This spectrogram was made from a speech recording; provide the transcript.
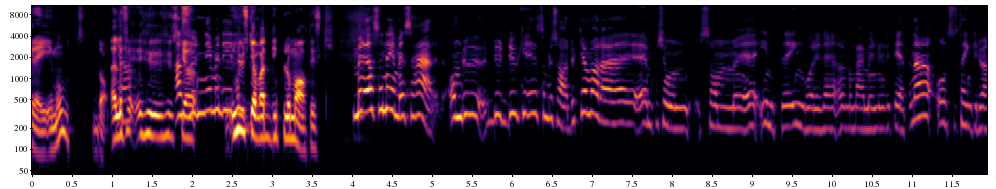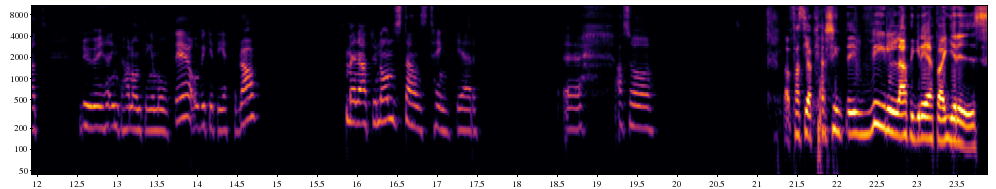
grej emot dem. Eller Ja. hur, hur, ska, Alltså, nej, är hur ska jag vara diplomatisk? Men alltså nej men så här. om du, du, du som du sa, du kan vara en person som eh, inte ingår i de, de här minoriteterna och så tänker du att du inte har någonting emot det och vilket är jättebra. Men att du någonstans tänker, eh, alltså Fast jag kanske inte vill att Greta Gris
